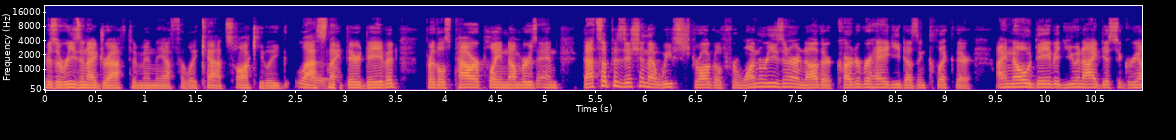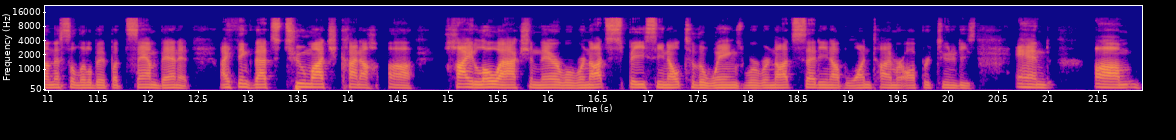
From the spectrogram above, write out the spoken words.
there's a reason I drafted him in the FLA Cats Hockey League last oh. night there, David, for those power play numbers. And that's a position that we've struggled for one reason or another. Carter Verhaeghe doesn't click there. I know, David, you and I disagree on this a little bit, but Sam Bennett, I think that's too much kind of uh, high low action there where we're not spacing out to the wings, where we're not setting up one timer opportunities. And um,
